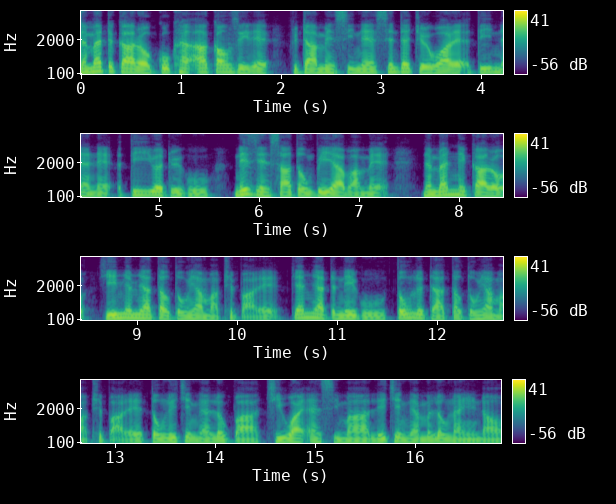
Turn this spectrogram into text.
နံပါတ်1ကတော့ကိုယ်ခံအားကောင်းစေတဲ့ဗီတာမင်စီနဲ့ဆင်းသက်ကြွယ်ဝတဲ့အသီးအနှံနဲ့အသီးရွက်တွေကိုနေ့စဉ်စားသုံးပေးရပါမယ်။နံပါတ်2ကတော့ရေမြများတောက်သုံးရမှာဖြစ်ပါတယ်။ပြည့်မြတ်တစ်နေ့ကို3လီတာတောက်သုံးရမှာဖြစ်ပါတယ်။3လေးကျင်ငန်းလောက်ပါ GYNC မှာလေးကျင်ငန်းမလုံနိုင်ရင်တော့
